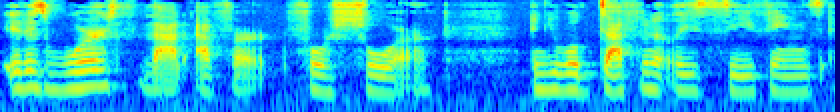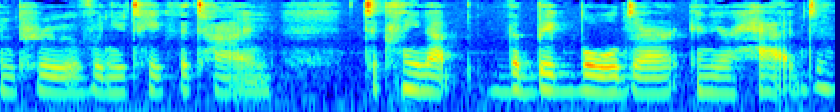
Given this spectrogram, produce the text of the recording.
It is worth that effort for sure. And you will definitely see things improve when you take the time to clean up the big boulder in your head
